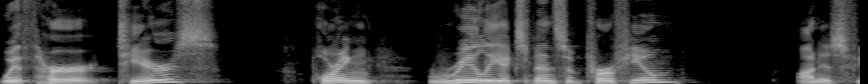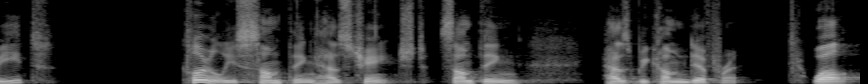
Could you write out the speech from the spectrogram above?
with her tears, pouring really expensive perfume on his feet clearly something has changed. Something has become different. Well,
